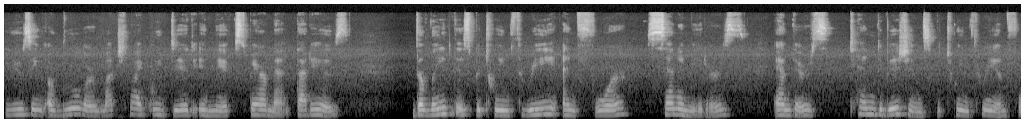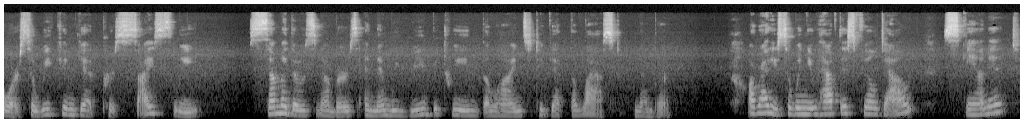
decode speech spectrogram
using a ruler much like we did in the experiment. That is, the length is between 3 and 4 centimeters, and there's 10 divisions between 3 and 4. So we can get precisely some of those numbers, and then we read between the lines to get the last number. Alrighty, so when you have this filled out, scan it.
